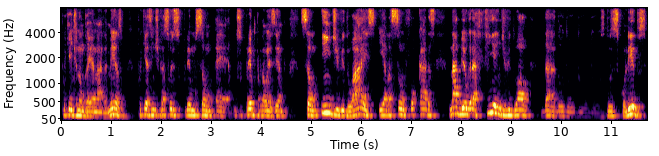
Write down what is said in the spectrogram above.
porque a gente não ganha nada mesmo, porque as indicações do Supremo são, é, do Supremo, para dar um exemplo, são individuais e elas são focadas na biografia individual da, do, do, do, dos, dos escolhidos,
